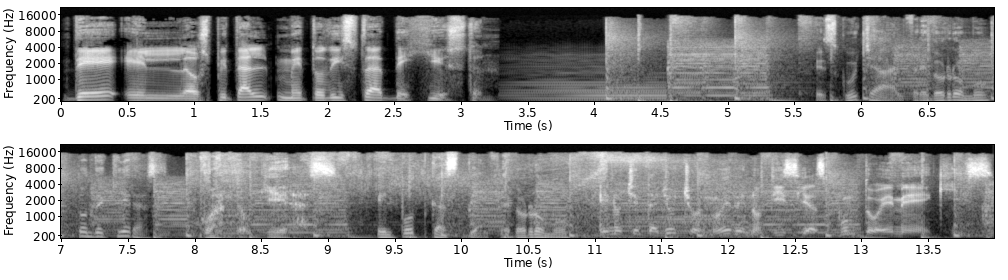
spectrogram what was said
del Hospital Metodista de Houston. Escucha a Alfredo Romo donde quieras, cuando quieras. El podcast de Alfredo Romo en 889noticias.mx.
